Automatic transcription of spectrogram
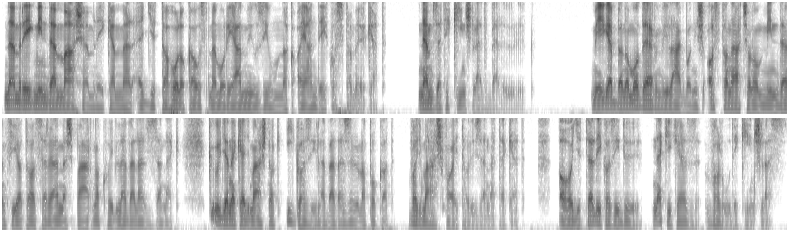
Nemrég minden más emlékemmel együtt a Holocaust Memorial Museumnak ajándékoztam őket. Nemzeti kincs lett belőlük. Még ebben a modern világban is azt tanácsolom minden fiatal szerelmes párnak, hogy levelezzenek, küldjenek egymásnak igazi levelezőlapokat, vagy másfajta üzeneteket. Ahogy telik az idő, nekik ez valódi kincs lesz.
